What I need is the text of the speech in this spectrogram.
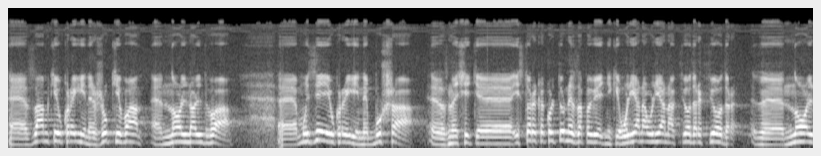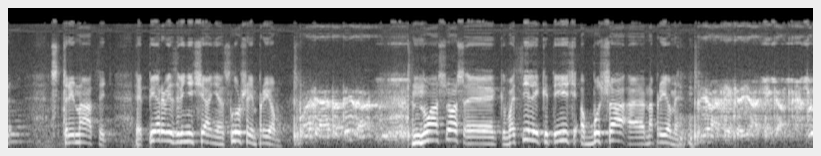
э, замки Украины, Жук Иван э, 002, э, музеи Украины, Буша, э, значит, э, историко-культурные заповедники, Ульяна Ульяна, Федор Федор, э, 0 с 13, Э, первый звеничанин, слушаем прием. Вася, это ты, да? Ну а что ж, э, Василий Китаевич Буша э, на приеме. Ясненько, ясненько. Ну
